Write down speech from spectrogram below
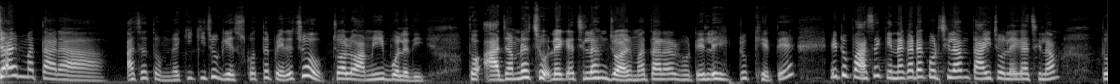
জয় মা তারা। আচ্ছা তোমরা কি কিছু গেস্ট করতে পেরেছ? চলো আমিই বলে দিই। তো আজ আমরা চলে গেছিলাম জয়মা তারার হোটেলে একটু খেতে। একটু পাশে কেনাকাটা করছিলাম, তাই চলে গেছিলাম। তো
